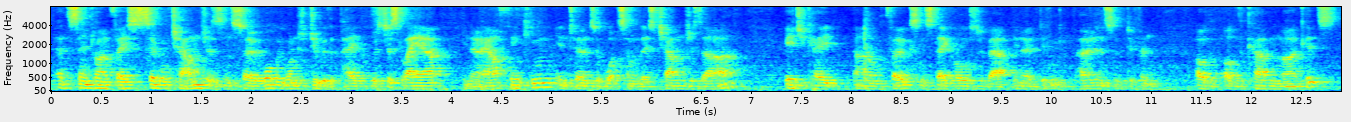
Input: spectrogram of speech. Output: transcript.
at the same time, face several challenges. And so, what we wanted to do with the paper was just lay out, you know, our thinking in terms of what some of those challenges are, educate um, folks and stakeholders about, you know, different components of different of, of the carbon markets.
